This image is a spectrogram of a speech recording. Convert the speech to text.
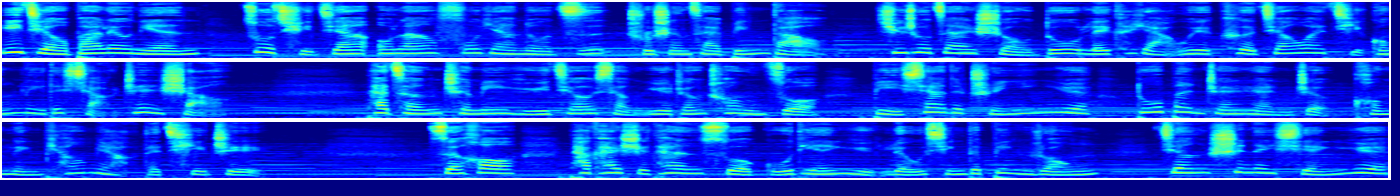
一九八六年，作曲家欧拉夫·亚诺兹出生在冰岛，居住在首都雷克雅未克郊外几公里的小镇上。他曾沉迷于交响乐章创作，笔下的纯音乐多半沾染着空灵飘渺的气质。随后，他开始探索古典与流行的并融，将室内弦乐、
